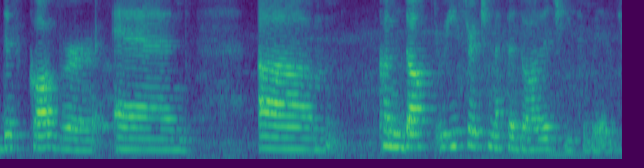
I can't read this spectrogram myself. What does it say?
discover and um, conduct research methodologies with.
